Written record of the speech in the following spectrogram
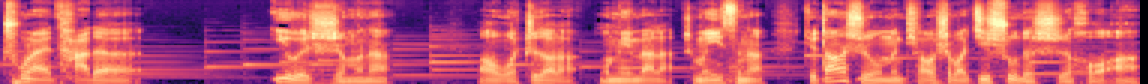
出来，它的意味是什么呢？哦，我知道了，我明白了，什么意思呢？就当时我们调社保基数的时候啊，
